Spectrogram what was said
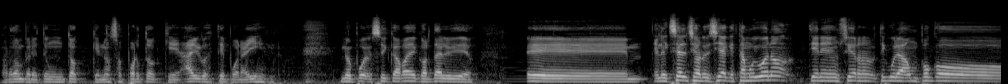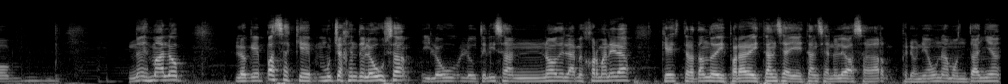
Perdón, pero tengo un toque que no soporto que algo esté por ahí. No puedo, soy capaz de cortar el video. Eh, el Excelsior decía que está muy bueno. Tiene un cierre articulado un poco... No es malo. Lo que pasa es que mucha gente lo usa y lo, lo, utiliza no de la mejor manera, que es tratando de disparar a distancia y a distancia no le vas a dar, pero ni a una montaña,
